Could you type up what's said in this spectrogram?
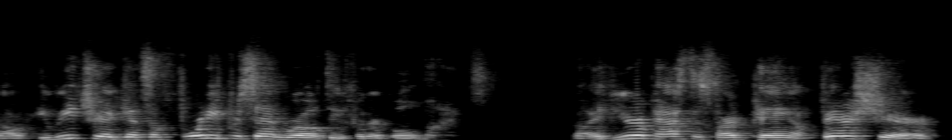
Now, Eritrea gets a 40% royalty for their gold mines. Now, if Europe has to start paying a fair share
